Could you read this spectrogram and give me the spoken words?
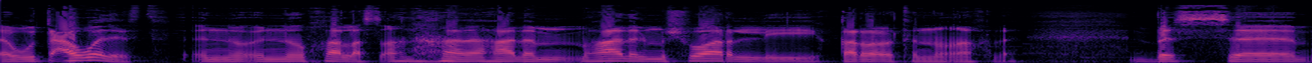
وتعودت إنه إنه خلاص أنا هذا هذا هذا المشوار اللي قررت إنه آخذه. بس أه،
